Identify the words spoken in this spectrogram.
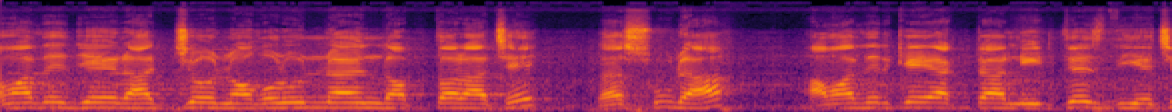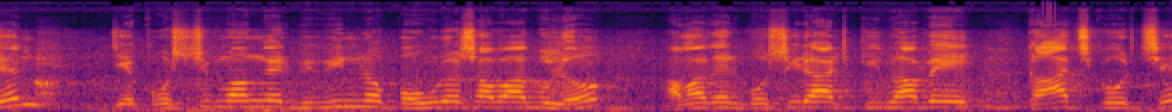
আমাদের যে রাজ্য নগর উন্নয়ন দপ্তর আছে সুরা, আমাদেরকে একটা নির্দেশ দিয়েছেন যে পশ্চিমবঙ্গের বিভিন্ন পৌরসভাগুলো আমাদের বসিরহাট কীভাবে কাজ করছে,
